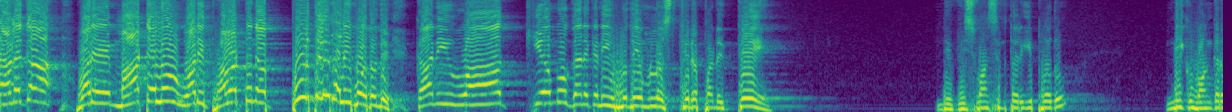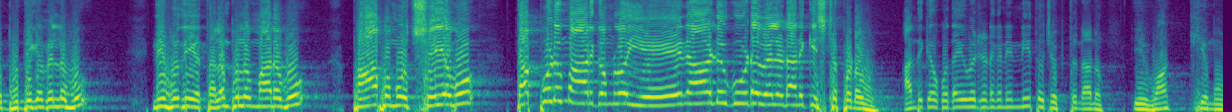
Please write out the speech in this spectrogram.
నడక వారి మాటలు వారి ప్రవర్తన పూర్తిగా తొలగిపోతుంది. కానీ వాక్యము గనక నీ హృదయంలో స్థిరపడితే నీ విశ్వాసం తొలగిపోదు నీకు వంకర బుద్ధిగా వెళ్ళవు నీ హృదయ తలంపులు మారవు పాపము చేయవు తప్పుడు మార్గంలో ఏనాడు కూడా వెళ్ళడానికి ఇష్టపడవు. అందుకే ఒక దైవజనగా నేను నీతో చెప్తున్నాను ఈ వాక్యము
